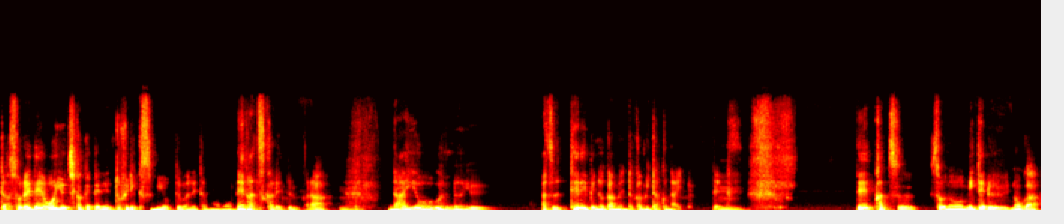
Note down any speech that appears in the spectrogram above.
だそれで追い打ちかけてネットフリックス見ようって言われてももう目が疲れてるからうん。内容云々まずテレビの画面とか見たくないって、うん。でかつその見てるのが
